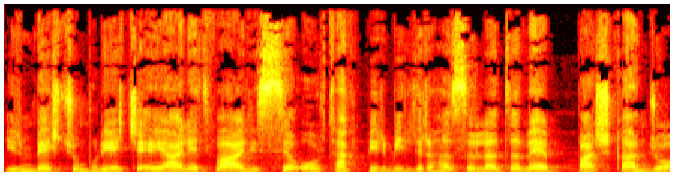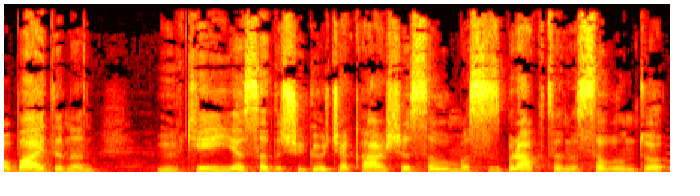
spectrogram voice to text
25 Cumhuriyetçi eyalet valisi ortak bir bildiri hazırladı ve Başkan Joe Biden'ın ülkeyi yasa dışı göçe karşı savunmasız bıraktığını savundu.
